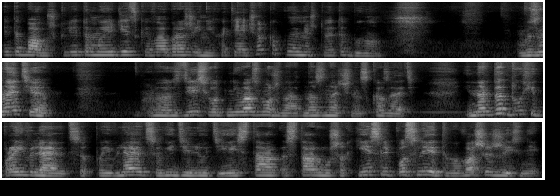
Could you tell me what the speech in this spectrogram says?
эта бабушка? Или это мое детское воображение? Хотя я четко помню, что это было. Вы знаете, э, здесь вот невозможно однозначно сказать. Иногда духи проявляются, появляются в виде людей, стар, старушек. Если после этого в вашей жизни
